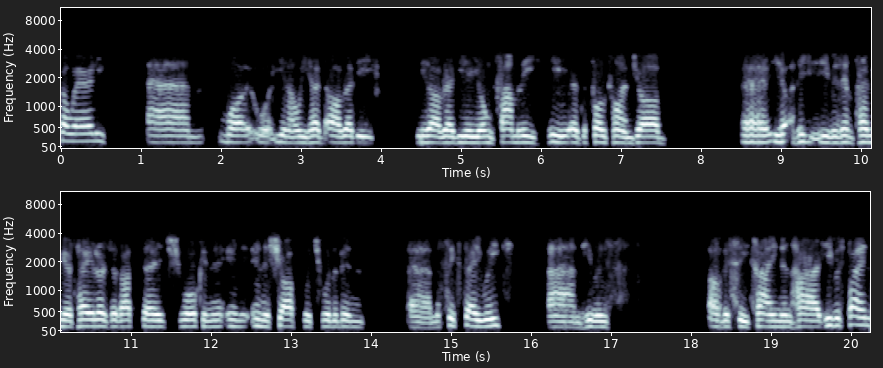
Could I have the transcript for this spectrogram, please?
so early. Um, you know, he had already he's already a young family. He had a full time job. Uh, he, I think he was in Premier Taylors at that stage, working in in a shop which would have been um, a six day week. And he was obviously training hard. He was playing,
